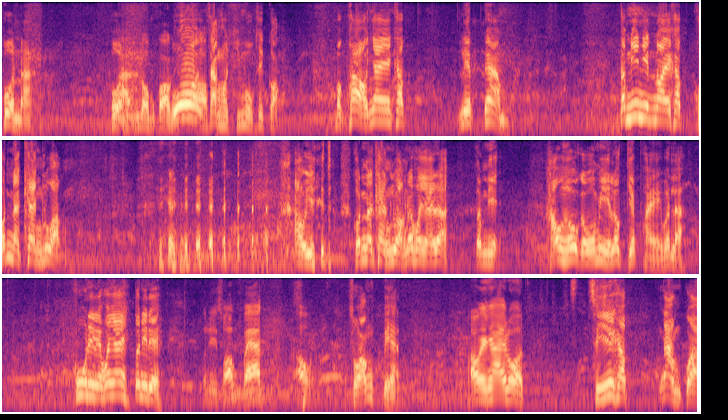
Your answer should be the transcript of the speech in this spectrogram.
พ่นน่ะพ่นน่ะดมกล่องโอ้ยสั่งหอดขี้หมูกใส่กล่องบักพร้าวใหญ่ครับ เล็บงามตำนี้นิดหน่อยครับคนน่ะแข้งล่วง เอาอีกคนน่ะแข้งล่วงเด้อพ่อใหญ่เด้อตำนี้เฮาเฮาก็บ่มีเราเก็บให้เบิดล่ะคู่นี่เด้พ่อใหญ่ตัวนี้เด้ตัวนี้ สองแปดเอา28เอาง่ายๆโลดสีครับงามกว่า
